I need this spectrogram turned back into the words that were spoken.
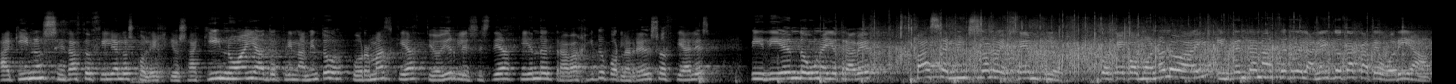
Aquí no se da zoofilia en los colegios, aquí no hay adoctrinamiento, por más que hace oír les esté haciendo el trabajito por las redes sociales pidiendo una y otra vez, pasen un solo ejemplo, porque como no lo hay, intentan hacer de la anécdota categoría.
